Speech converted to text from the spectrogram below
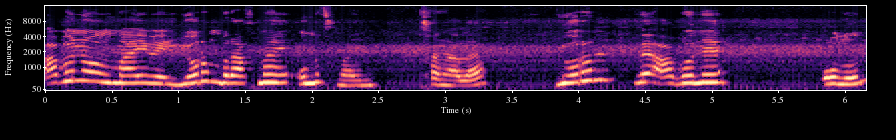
Abone olmayı ve yorum bırakmayı unutmayın kanala. Yorum ve abone olun.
